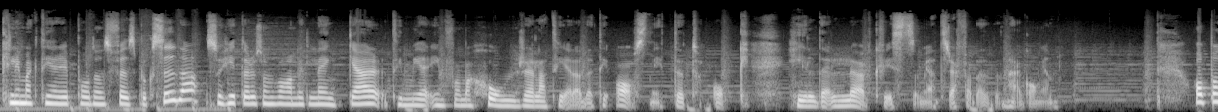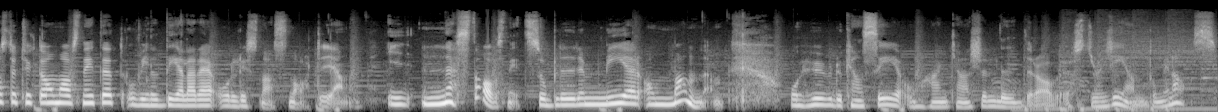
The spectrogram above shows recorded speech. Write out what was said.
Klimakteriepoddens Facebook-sida så hittar du som vanligt länkar till mer information relaterade till avsnittet och Hilde Löfqvist som jag träffade den här gången. Hoppas du tyckte om avsnittet och vill dela det och lyssna snart igen. I nästa avsnitt så blir det mer om mannen och hur du kan se om han kanske lider av östrogendominans.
